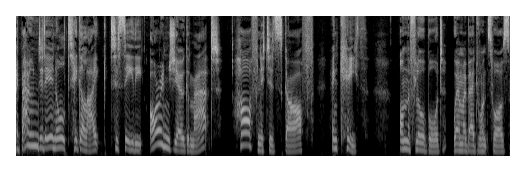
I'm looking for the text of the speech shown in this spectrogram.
I bounded in all Tigger-like to see the orange yoga mat, half knitted scarf, and Keith on the floorboard where my bed once was.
